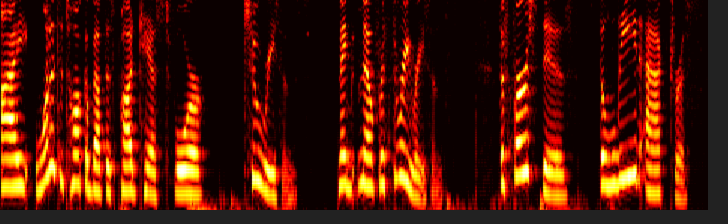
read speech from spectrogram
I wanted to talk about this podcast for two reasons. Maybe, no, for three reasons. The first is the lead actress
